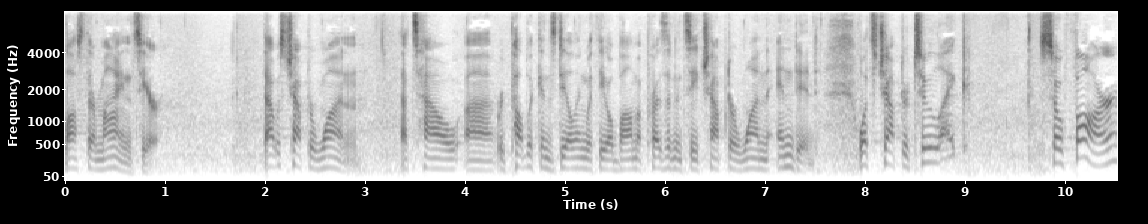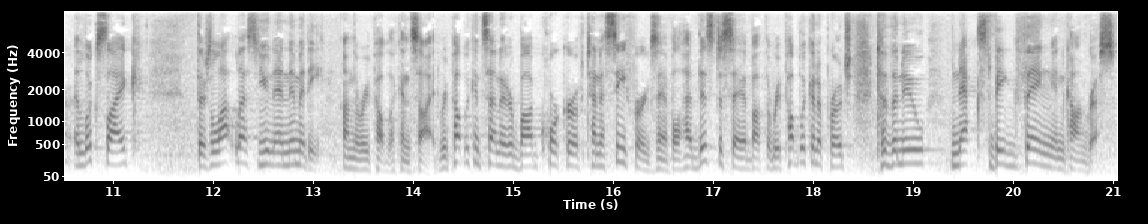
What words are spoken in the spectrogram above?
lost their minds here. That was chapter one. That's how uh, Republicans dealing with the Obama presidency, chapter one, ended. What's chapter two like? So far, it looks like there's a lot less unanimity on the Republican side. Republican Senator Bob Corker of Tennessee, for example, had this to say about the Republican approach to the new next big thing in Congress,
